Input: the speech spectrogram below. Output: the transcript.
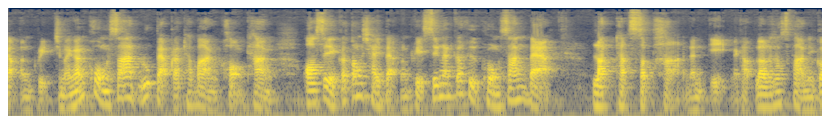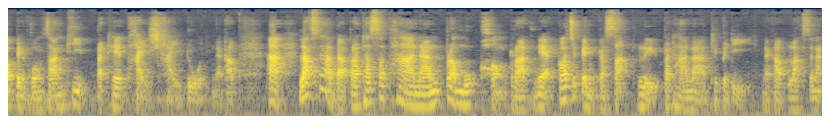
กับอังกฤษใช่ไหมงั้นโครงสร้างรูปแบบรัฐบาลของทางออสเตรเลียก็ต้องใช้แบบอังกฤษ ซึ่งนั่นก็คือโครงสร้างแบบรัฐสภานั่นเองนะครับแล้วรัฐสภานี้ก็เป็นโครงสร้างที่ประเทศไทยใช้ด้วยนะครับอะลักษณะแบบรัฐสภานั้นประมุขของรัฐเนี่ยก็จะเป็นกษัตริย์หรือประธานาธิบดีนะครับลักษณะ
